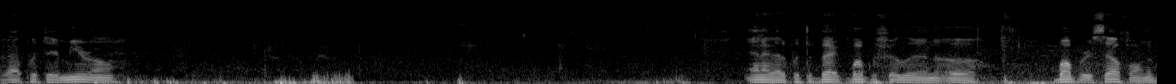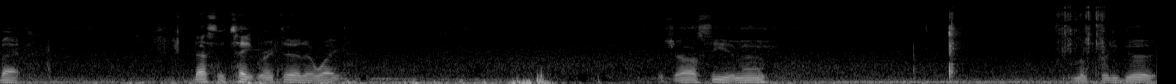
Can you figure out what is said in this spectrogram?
I gotta put that mirror on. And I gotta put the back bumper filler and the uh, bumper itself on the back. That's some tape right there, that white. But y'all see it, man. Looks pretty good.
